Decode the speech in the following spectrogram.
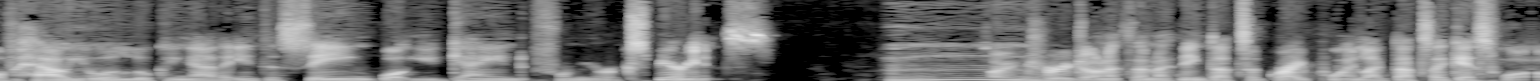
of how mm. you are looking at it into seeing what you gained from your experience. Mm. So true, Jonathan. I think that's a great point. Like that's, I guess, what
